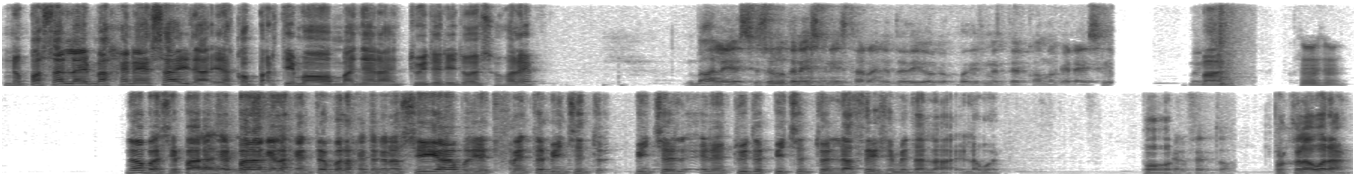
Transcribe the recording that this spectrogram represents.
nos pasas las imágenes esas y, la- y las compartimos mañana en Twitter y todo eso, ¿vale? Vale, si eso lo tenéis en Instagram, yo te digo que os podéis meter cuando queráis. y- Vale. No, pues es para, Vale, es para sí, que la gente, pues la gente que nos siga, pues directamente pinche, en tu- pinche en el Twitter, pinche en tu enlace y se meta en la, en la web. Por, Perfecto. por colaborar.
